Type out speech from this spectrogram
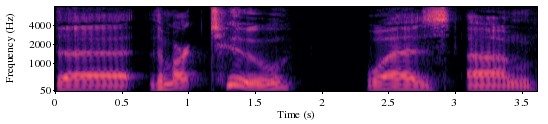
the the Mark Two was um,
